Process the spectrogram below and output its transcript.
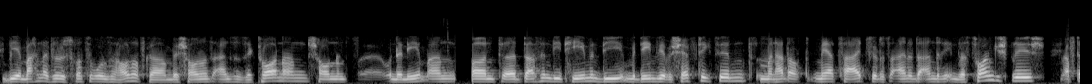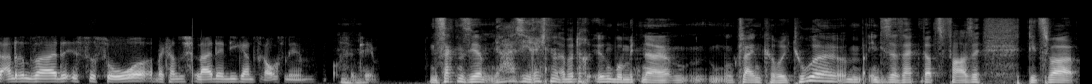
Wir machen natürlich trotzdem unsere Hausaufgaben. Wir schauen uns einzelne Sektoren an, schauen uns äh, Unternehmen an und äh, das sind die Themen, die, mit denen wir beschäftigt sind. Man hat auch mehr Zeit für das eine oder andere Investorengespräch. Auf der anderen Seite ist es so, man kann sich leider nie ganz rausnehmen aus den mhm. Jetzt sagten Sie, ja, Sie rechnen aber doch irgendwo mit einer kleinen Korrektur ähm, in dieser Seitwärtsphase, die zwar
